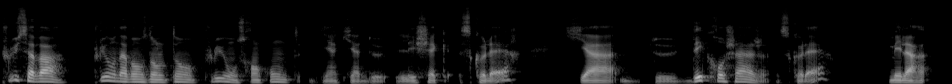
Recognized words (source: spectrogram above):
plus ça va, plus on avance dans le temps, plus on se rend compte bien qu'il y a de l'échec scolaire, qu'il y a de décrochage scolaire, mais la,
